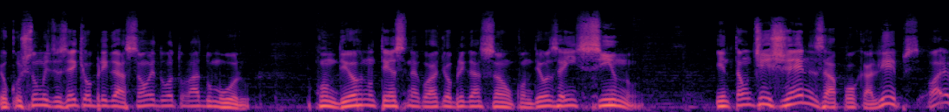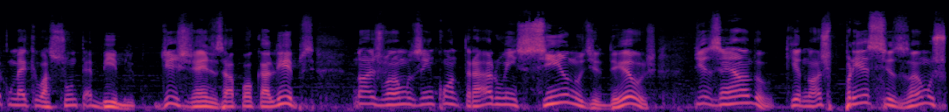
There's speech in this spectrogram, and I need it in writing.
Eu costumo dizer que obrigação é do outro lado do muro. Com Deus não tem esse negócio de obrigação, com Deus é ensino. Então, de Gênesis a Apocalipse, olha como é que o assunto é bíblico. De Gênesis a Apocalipse, nós vamos encontrar o ensino de Deus dizendo que nós precisamos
